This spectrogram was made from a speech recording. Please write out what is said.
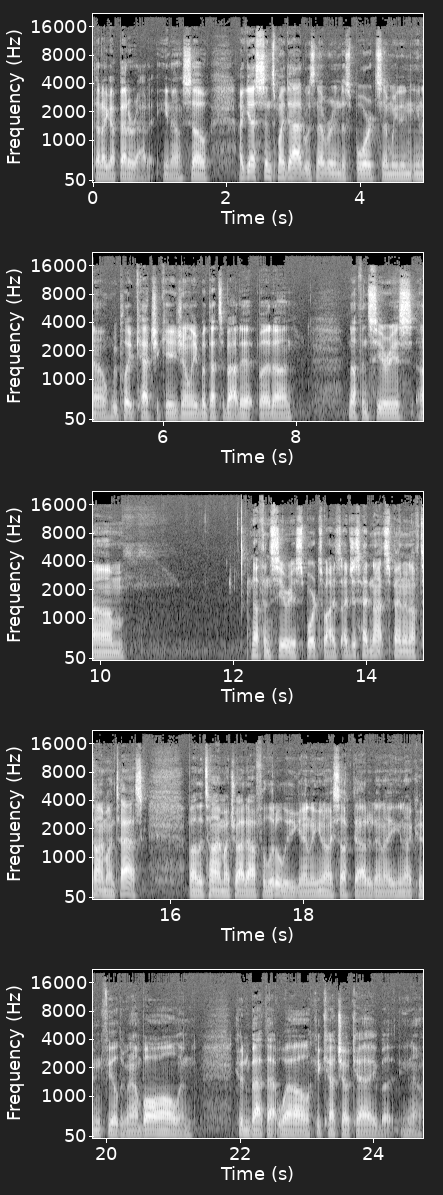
that I got better at it, you know. So I guess since my dad was never into sports and we didn't, you know, we played catch occasionally, but that's about it. But uh, nothing serious. Um, nothing serious sports wise. I just had not spent enough time on task by the time I tried out for little league, and you know I sucked at it, and I you know I couldn't field the ground ball and couldn't bat that well, could catch okay, but you know.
